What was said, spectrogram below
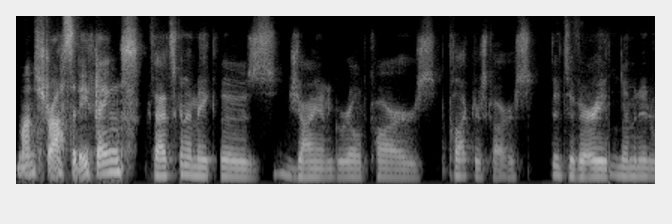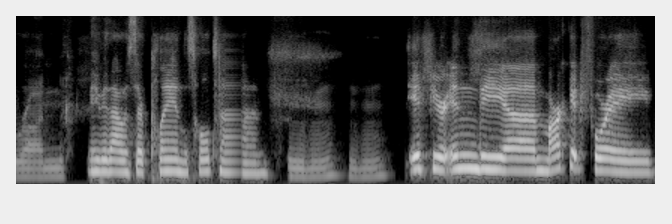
monstrosity things. That's going to make those giant grilled cars collectors' cars. It's a very limited run. Maybe that was their plan this whole time. hmm hmm If you're in the uh, market for a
